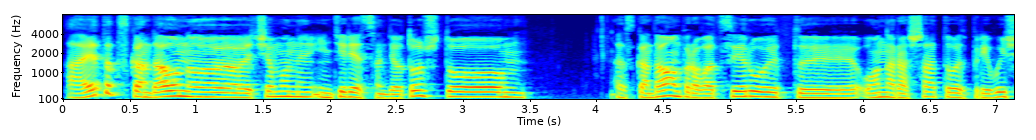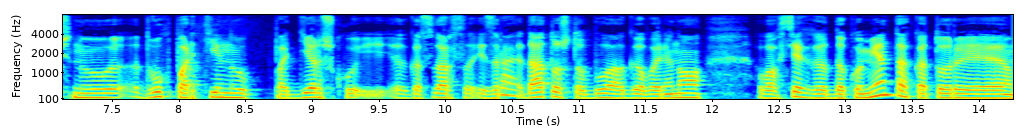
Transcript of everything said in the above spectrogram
а этот скандал, э, чем он интересен? Дело в том, что скандал он провоцирует, э, он расшатывает привычную двухпартийную поддержку и- государства Израиля, да, то, что было оговорено во всех документах, которые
